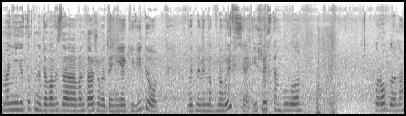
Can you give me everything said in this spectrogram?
Мені YouTube не давав завантажувати ніякі відео. Видно, він обновився і щось там було пороблено.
